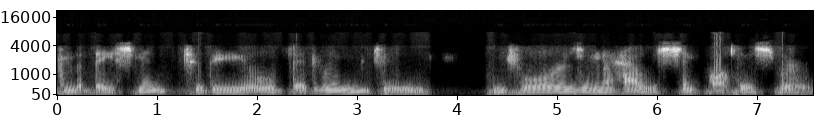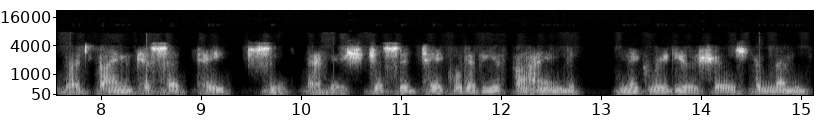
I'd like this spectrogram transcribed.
from the basement to the old bedroom to drawers in the house and office where I'd find cassette tapes. And she just said, take whatever you find, make radio shows from them,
